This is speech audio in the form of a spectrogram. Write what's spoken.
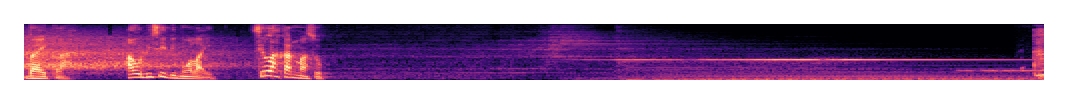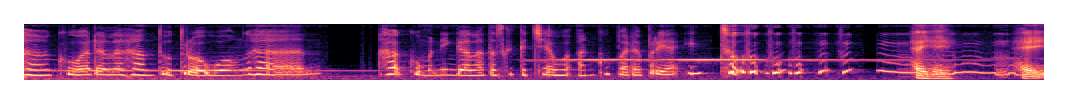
Baiklah, audisi dimulai. Silahkan masuk. Aku adalah hantu terowongan. Aku meninggal atas kekecewaanku pada pria itu. Hei, hei, hei.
